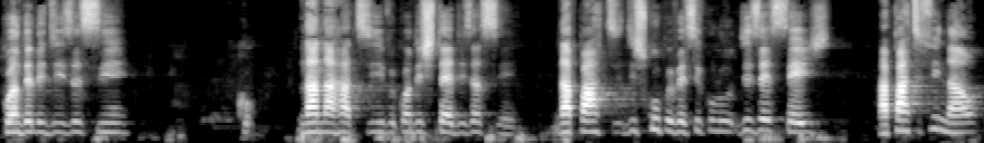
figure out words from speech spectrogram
quando ele diz assim, na narrativa, quando Esté diz assim: na parte, desculpa, o versículo 16, a parte final,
